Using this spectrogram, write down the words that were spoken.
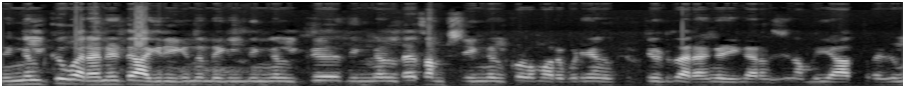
നിങ്ങൾക്ക് വരാനായിട്ട് ആഗ്രഹിക്കുന്നുണ്ടെങ്കിൽ നിങ്ങൾക്ക് നിങ്ങളുടെ സംശയങ്ങൾക്കുള്ള മറുപടി ഞങ്ങൾക്ക് കൃത്യമായിട്ട് തരാൻ കഴിയും. കാരണം വെച്ചാൽ നമ്മൾ യാത്രകൾ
